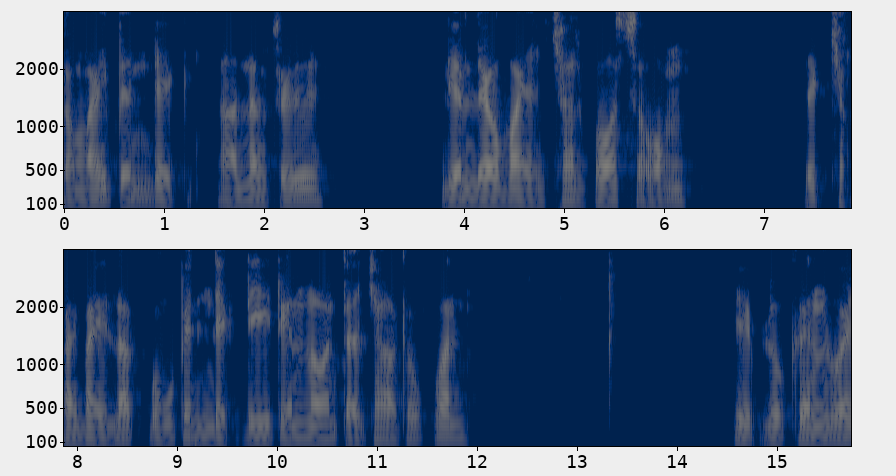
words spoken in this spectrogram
สมัยเป็นเด็กอ่านหนังสือ เรียนเร็วใหม่ชั้นปสองเด็กชายใหม่ลักบูเป็นเด็กดีตื่นนอนแต่เช้าทุกวันรีบลุกขึ้นด้วย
